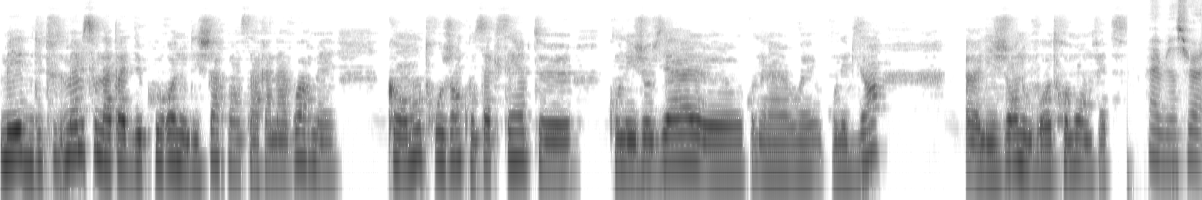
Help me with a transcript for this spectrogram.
mais de tout, même si on n'a pas de couronne ou d'écharpe, hein, ça n'a rien à voir, mais quand on montre aux gens qu'on s'accepte, euh, qu'on est jovial, euh, qu'on ouais, est bien, euh, les gens nous voient autrement en fait. Ah bien sûr.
